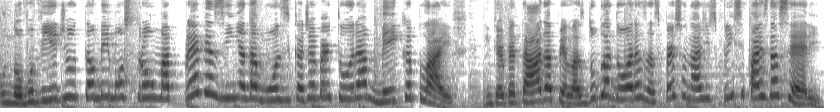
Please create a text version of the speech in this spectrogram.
O novo vídeo também mostrou uma préviazinha da música de abertura Make Up Life, interpretada pelas dubladoras das personagens principais da série,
